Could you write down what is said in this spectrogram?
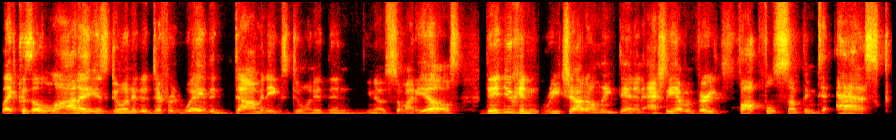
like because Alana is doing it a different way than Dominique's doing it than you know somebody else, then you can reach out on LinkedIn and actually have a very thoughtful something to ask.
